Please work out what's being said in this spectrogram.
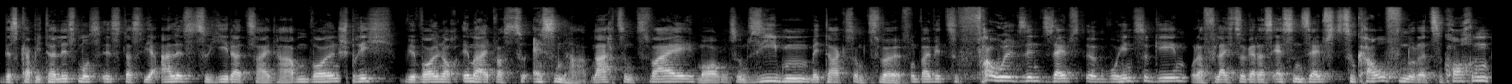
des Kapitalismus ist, dass wir alles zu jeder Zeit haben wollen. Sprich, wir wollen auch immer etwas zu essen haben. Nachts um zwei, morgens um sieben, mittags um zwölf. Und weil wir zu faul sind, selbst irgendwo hinzugehen oder vielleicht sogar das Essen selbst zu kaufen oder zu kochen,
